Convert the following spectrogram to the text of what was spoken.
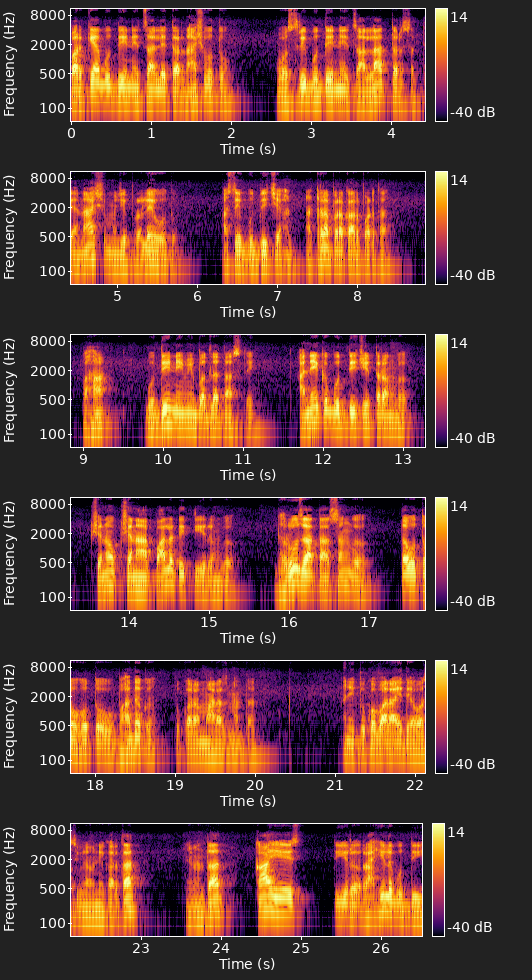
परक्या बुद्धीने चालले तर नाश होतो. व स्त्रीबुद्धीने चालला तर सत्यानाश म्हणजे प्रलय होतो. असे बुद्धीचे अठरा प्रकार पडतात. पहा बुद्धी नेहमी बदलत असते. अनेक बुद्धीचे तरंग क्षणोक्षणा पालटीती रंग धरू जाता संग तवत होतो बाधक तुकाराम महाराज म्हणतात. आणि तुकोबाराय देवास विनवणी करतात आणि म्हणतात काय हे स्थिर राहील बुद्धी?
